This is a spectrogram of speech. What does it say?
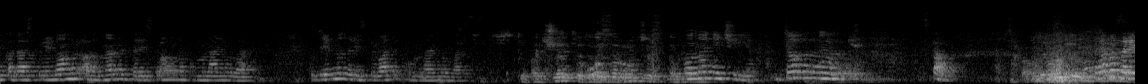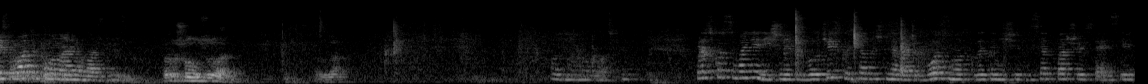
є кадастровий номер, але вона не зареєстрована в комунальну власність. Потрібно зареєструвати комунальну власність. Це озеро? Воно нічиє. То Ну, став. Треба зареєструвати комунальну власність. Прошу голосувати. За. Одноголосно. Про скасування рішення Підволочиської селищної ради 8 скликання 61-ї сесії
